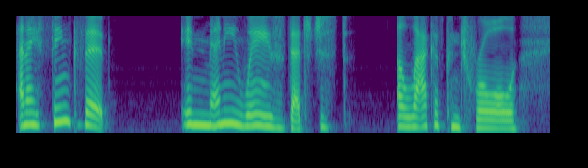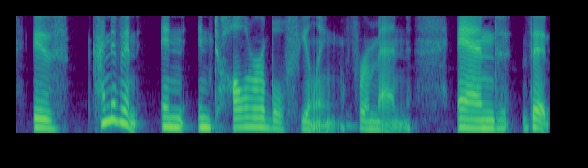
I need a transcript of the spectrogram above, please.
And I think that in many ways, that's just a lack of control is kind of an an intolerable feeling for men. And that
